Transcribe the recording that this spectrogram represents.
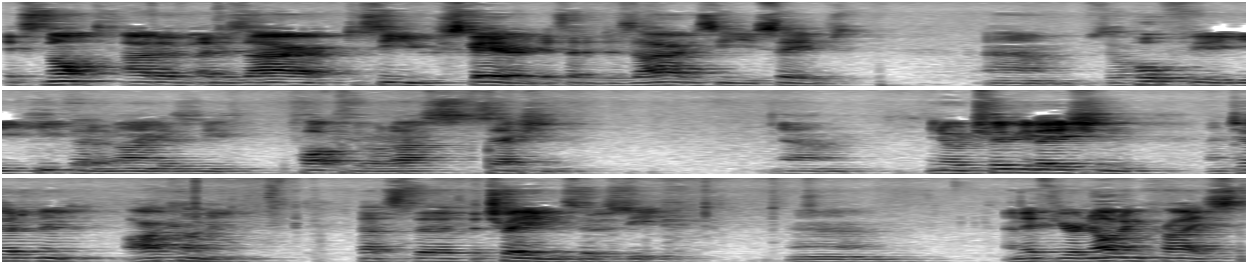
it's not out of a desire to see you scared, it's out of a desire to see you saved. Um, so hopefully you keep that in mind as we talk through our last section. Um, You know, tribulation and judgment are coming. That's the, the train, so to speak. Um, and if you're not in Christ,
